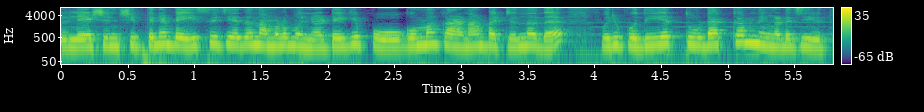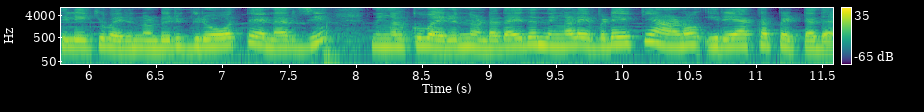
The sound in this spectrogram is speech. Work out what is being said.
റിലേഷൻഷിപ്പിനെ ബേസ് ചെയ്ത് നമ്മൾ മുന്നോട്ടേക്ക് പോകുമ്പോൾ കാണാൻ പറ്റുന്നത് ഒരു പുതിയ തുടക്കം നിങ്ങളുടെ ജീവിതത്തിലേക്ക് വരുന്നുണ്ട്. ഒരു ഗ്രോത്ത് എനർജി നിങ്ങൾക്ക് വരുന്നുണ്ട്. അതായത് നിങ്ങൾ എവിടെയൊക്കെയാണോ ഇരയാക്കപ്പെട്ടത്.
